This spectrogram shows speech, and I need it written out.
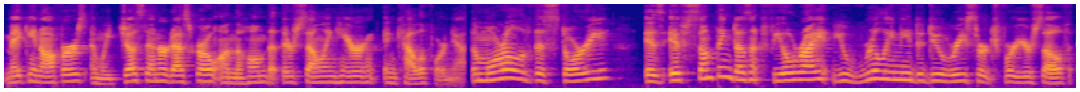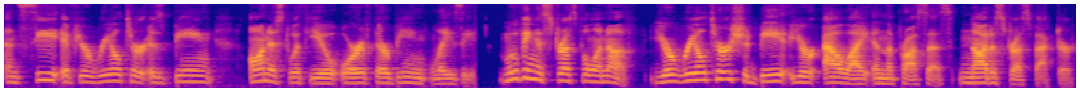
making offers, and we just entered escrow on the home that they're selling here in California. The moral of this story is if something doesn't feel right, you really need to do research for yourself and see if your realtor is being honest with you or if they're being lazy. Moving is stressful enough. Your realtor should be your ally in the process, not a stress factor.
